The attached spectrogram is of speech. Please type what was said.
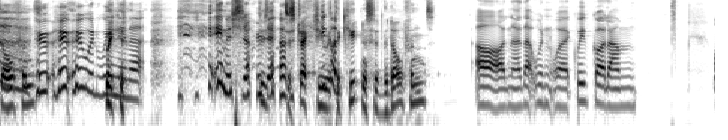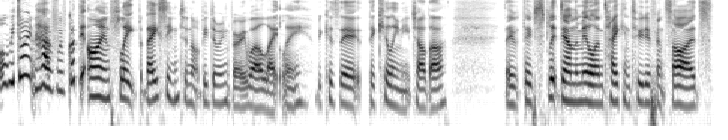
Dolphins. Who who, who would win in a in a showdown? distract you You've with got- the cuteness of the dolphins. Oh no, that wouldn't work. We've got um. Well, we don't have. We've got the Iron Fleet, but they seem to not be doing very well lately because they're they're killing each other. They've they've split down the middle and taken two different sides.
